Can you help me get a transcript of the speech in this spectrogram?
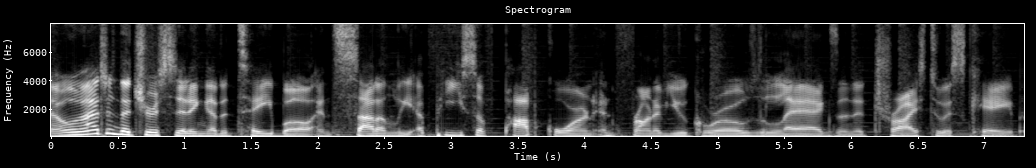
Now imagine that you're sitting at a table and suddenly a piece of popcorn in front of you grows legs and it tries to escape.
